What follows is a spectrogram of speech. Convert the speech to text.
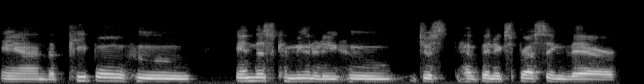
and the people who in this community who just have been expressing their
